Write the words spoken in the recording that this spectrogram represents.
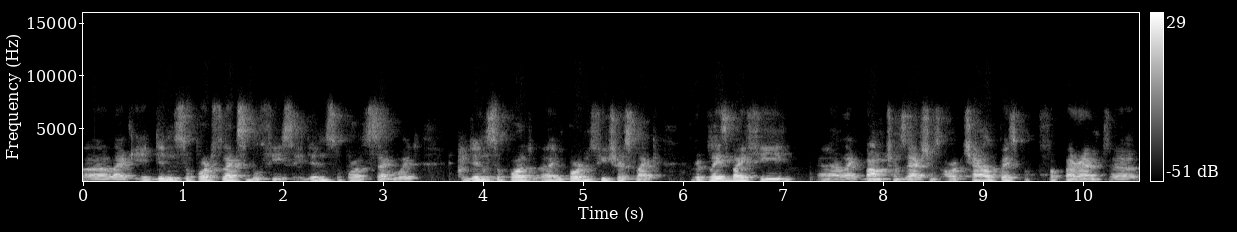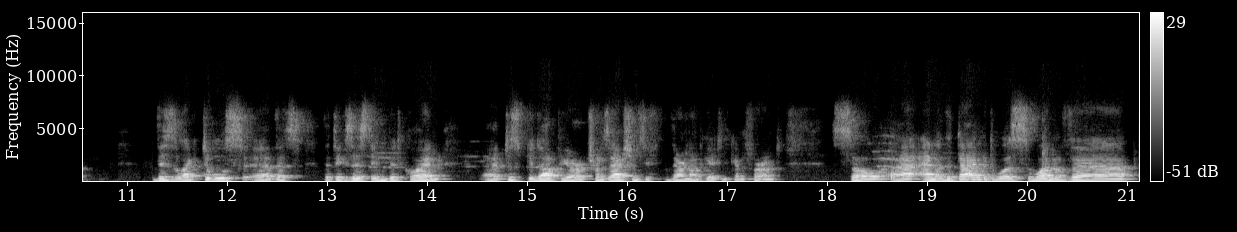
Uh, like it didn't support flexible fees, it didn't support SegWit, it didn't support uh, important features like replace by fee, like bump transactions or child pays for parent. This is like tools that's that exist in Bitcoin uh, to speed up your transactions if they're not getting confirmed. So, uh, and at the time, it was one of the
